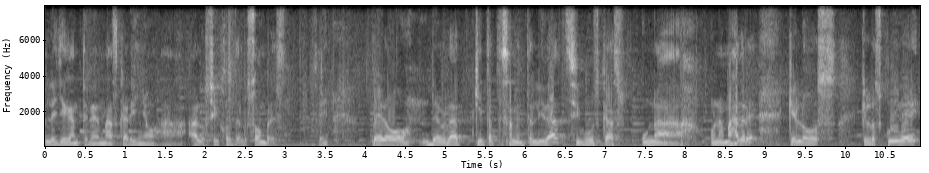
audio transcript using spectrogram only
le llegan a tener más cariño a, los hijos de los hombres. ¿sí? Pero de verdad, quítate esa mentalidad. Si buscas una, una madre que los, que los cuide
